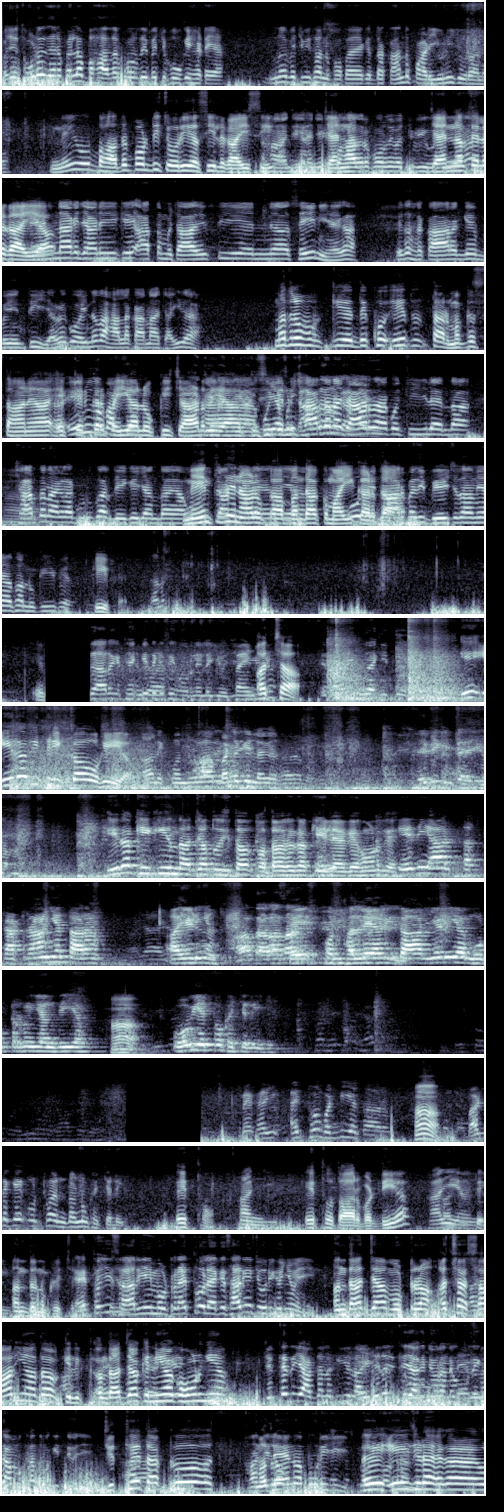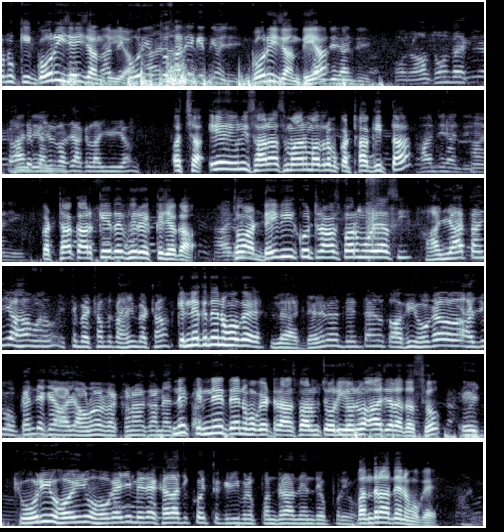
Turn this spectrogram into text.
ਅਜੇ ਥੋੜੇ ਦਿਨ ਪਹਿਲਾਂ ਬਹਾਦਰਪੁਰ ਦੇ ਵਿੱਚ ਹੋ ਕੇ ਹਟਿਆ। ਉਹਨਾਂ ਵਿੱਚ ਵੀ ਤੁਹਾਨੂੰ ਪਤਾ ਹੈ ਕਿੱਦਾਂ ਕੰਧ ਪਾੜੀ ਉਹਨੀ ਚੋਰਾਂ ਨੇ। ਨਹੀਂ ਉਹ ਬਹਾਦਰਪੁਰ ਦੀ ਚੋਰੀ ਅਸੀਂ ਲਗਾਈ ਸੀ। ਹਾਂਜੀ ਹਾਂਜੀ ਚੈਨਲ ਬਹਾਦਰਪੁਰ ਦੇ ਵਿੱਚ ਵੀ ਹੋਈ ਚੈਨਲ ਆ। ਤੇ ਲਗਾਈ ਆ। ਇੰਨਾ ਕਿ ਜਾਣੀ ਕਿ ਅੱਤ ਮਚਾ ਦਿੱਤੀ ਇਹ ਇੰਨਾ ਸਹੀ ਨਹੀਂ ਹੈਗਾ। ਇਹ ਤਾਂ ਸਰਕਾਰ ਅੱਗੇ ਬੇਨਤੀ ਜਾਵੇ ਕੋਈ ਇਹਨਾਂ ਦਾ ਹੱਲ ਕਰਨਾ ਚਾਹੀਦਾ। ਮਤਲਬ ਕਿ ਦੇਖੋ ਇਹ ਤਾਂ ਧਾਰਮਿਕ ਸਥਾਨ ਆ ਇਹਨੂੰ ਇੱਕ ਤਾਂ ਰੁਪਈਆ ਲੋਕੀ ਚਾੜਦੇ ਆ ਕੋਈ ਤੁਸੀਂ ਆਪਣੀ ਕਿੰਨੀ- ਸ਼ਰਧਾ ਨਾਲ ਚਾੜਦਾ ਕੋਈ ਚੀਜ਼ ਲੈਂਦਾ ਸ਼ਰਧਾ ਨਾਲ ਅਗਲਾ ਗੁਰੂ ਘਰ ਦੇ ਕੇ ਜਾਂਦਾ ਆ ਉਹ ਵੀ ਮਿਹਨਤ ਚੱਕ ਦੇ ਨਾਲ ਬੰਦਾ। ਕਮਾਈ ਕਰਦਾ। ਦਸ ਰੁਪਏ ਦੀ ਵੇਚ ਦਿੰਦੇ ਆ ਤੁਹਾਨੂੰ ਕੀ ਫਿਰ? ਕੀ ਫਾਇਦਾ ਹੈਨਾ? ਤਾਰ ਠੇਕੇ ਤੇ ਕਿਸੇ ਹੋਰ ਨੇ ਲਈ ਹੋ ਜੀ। ਅੱਛਾ। ਇਹ ਸਾਰੀ ਪੂਰਾ ਕੀਤੀ ਹੋਈ ਇਹ ਇਹਦਾ ਵੀ ਤਰੀਕਾ ਉਹੀ ਆ। ਆ ਦੇਖੋ ਅੰਦਰੋਂ ਆਹ ਵੱਢ ਕੇ ਲੱਗੇ ਸਾਰਾ ਹੈ। ਇਹ ਵੀ ਕੀਤਾ ਜੀ ਕੰਮ। ਇਹਦਾ ਕੀ ਕੀ ਅੰਦਾਜ਼ਾ ਤੁਸੀਂ ਤਾਂ ਪਤਾ ਹੋਵੇਗਾ ਕੀ ਲੈ ਗਏ ਹੋਣਗੇ। ਇਹਦੀ ਆ ਸਟਾਰਟਰਾਂ ਦੀਆਂ ਤਾਰਾਂ ਆ ਜਿਹੜੀਆਂ। ਆ ਤਾਰਾਂ ਤੇ ਸਾਰੇ ਉਹ ਥੱਲੇ ਵਾਲੀ ਤਾਰ ਜਿਹੜੀ ਆ ਮੋਟਰ ਨੂੰ ਜਾਂਦੀ ਆ। ਹਾਂ। ਉਹ ਵੀ ਇੱਥੋਂ ਖਿੱਚ ਲਈ ਜੀ। ਮੈਂ ਕਿਹਾ ਜੀ ਇੱਥੋਂ ਵੱਡੀ ਆ ਤਾਰ। ਹਾਂ। ਵੱਢ ਕੇ ਉੱਥੋਂ ਅੰਦਰ ਨੂੰ ਖਿੱਚ ਲਈ। ਇੱਥੋਂ? ਹਾਂਜੀ। ਇੱਥੋਂ ਤਾਰ ਵੱਡੀ ਆ। ਹਾਂਜੀ ਤੇ ਹਾਂਜੀ। ਅੰਦਰ ਨੂੰ ਖਿੱਚ ਲਈ। ਇੱਥੋਂ ਜੀ ਸਾਰੀਆਂ ਹੀ ਮੋਟਰਾਂ ਇੱਥੋਂ ਲੈ ਕੇ ਸਾਰੀਆਂ ਚੋਰੀ ਹੋਈਆਂ ਜੀ। ਅੰਦਾਜ਼ਾ ਮੋਟਰਾਂ ਅੱਛਾ ਸਾਰੀਆਂ ਤਾਂ ਕਿੰਨ- ਅੰਦਾਜ਼ਾ ਕਿੰਨੀਆਂ ਕੁ ਹੋਣਗੀਆਂ? ਜਿੱਥੇ ਤੇ ਅੱਗ ਲੱਗੀ ਹੈ ਲਾਈ ਦੇ ਨਾ ਜਿੱਥੇ ਜਾ ਕੇ ਚੋਰਾਂ ਨੇ ਉੱਥੇ ਹੀ ਕੰਮ ਖਤਮ ਕੀਤੇ ਹੋ ਜੀ। ਜਿੱਥੇ ਤੱਕ ਹਾਂਜੀ ਲੈਣ ਮਤਲਬ ਵਾ ਪੂਰੀ ਜੀ ਇਹ ਇਹ ਜਿਹੜਾ ਹੈਗਾ ਉਹਨੂੰ ਕੀ ਗੋਰੀ ਜਈ ਜਾਂਦੀ ਹਾਂਜੀ ਆ। ਗੋਰੀ ਉੱਤੋਂ ਸਾਰੀਆਂ ਕੀਤੀਆਂ ਜੀ। ਗੋਰੀ ਜਾਂਦੀ ਆ। ਹਾਂਜੀ ਹਾਂਜੀ। ਔਰ ਰਾਮ ਸੋਹਣ ਦਾ ਕੰਧ ਹਾਂਜੀ, ਦੇ ਪਿਛਲੇ ਹਾਂਜੀ। ਪਾਸੇ ਅੱਗ ਲਾਈ ਹੋਈ ਆ। ਅੱਛਾ ਇਹ ਉਹਨੇ ਸਾਰਾ ਸਮਾਨ ਮਤਲਬ ਇਕੱਠਾ ਕੀਤਾ? ਹਾਂਜੀ ਹਾਂਜੀ। ਹਾਂਜੀ। ਇਕੱਠਾ ਕਰਕੇ ਤੇ ਫਿਰ ਇੱਕ ਜਗ੍ਹਾ। ਤੁਹਾਡੇ ਵੀ ਕੋਈ ਟਰਾਂਸਫਾਰਮ ਹੋਇਆ ਸੀ? ਹਾਂਜੀ ਆ ਤਾਂ ਜੀ ਹਾਂ ਮੈਂ ਇੱਥੇ ਬੈਠਾ ਮੈਂ ਤਾਂ ਹੀ ਬੈਠਾ। ਕਿੰਨੇ ਕੁ ਦਿਨ ਹੋ ਗਏ? ਲੈ ਦਿਨ ਦਿਨ ਤਾਂ ਇਹਨੂੰ ਕਾਫੀ ਹੋ ਗਿਆ। ਅੱਜ ਉਹ ਕਹਿੰਦੇ ਕਿ ਅੱਜ ਆਉਣਾ ਰੱਖਣਾ ਕਰਨਾ ਨਹੀਂ ਕਿੰਨੇ ਦਿਨ ਹੋ ਗਏ ਟਰਾਂਸਫਾਰਮ ਚੋਰੀ ਹੋਣ ਨੂੰ? ਆ ਜਰਾ ਦੱਸਿਓ ਇਹ ਚੋਰੀ ਹੋਈ ਨੂੰ ਹੋ ਗਿਆ ਜੀ ਮੇਰੇ ਖਿਆਲ ਅੱਜ ਕੋਈ ਤਕਰੀਬਨ 15 ਦਿਨ ਦੇ ਉੱਪਰ ਹੀ ਹੋ 15 ਦਿਨ ਹੋ ਗਏ।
